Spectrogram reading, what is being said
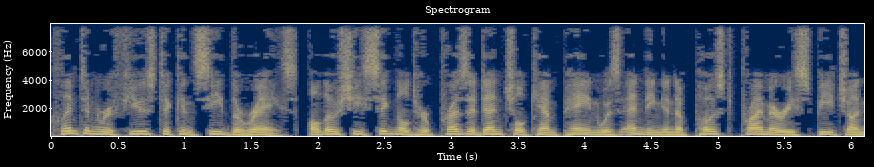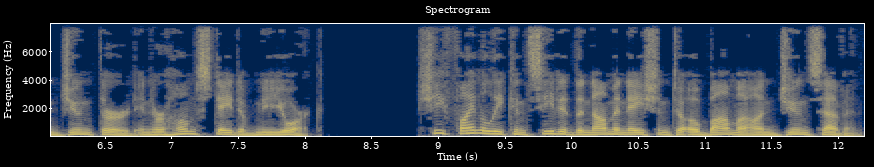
Clinton refused to concede the race, although she signaled her presidential campaign was ending in a post-primary speech on June 3 in her home state of New York. She finally conceded the nomination to Obama on June 7.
